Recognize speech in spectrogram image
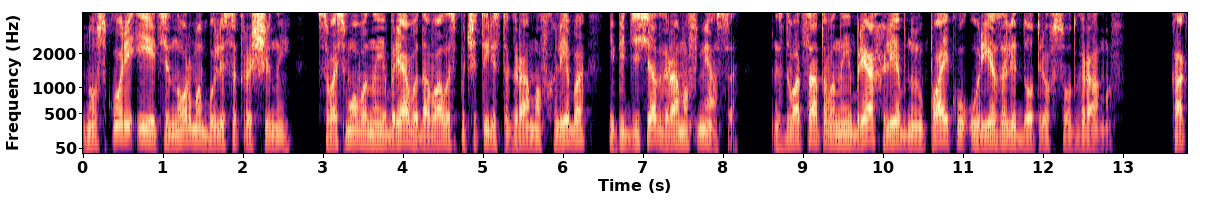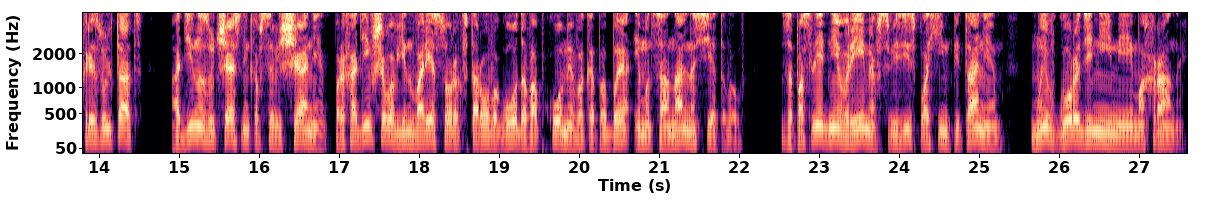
Но вскоре и эти нормы были сокращены. С 8 ноября выдавалось по 400 граммов хлеба и 50 граммов мяса. С 20 ноября хлебную пайку урезали до 300 граммов. Как результат, один из участников совещания, проходившего в январе 42 года в обкоме ВКПБ, эмоционально сетовал. «За последнее время в связи с плохим питанием мы в городе не имеем охраны.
